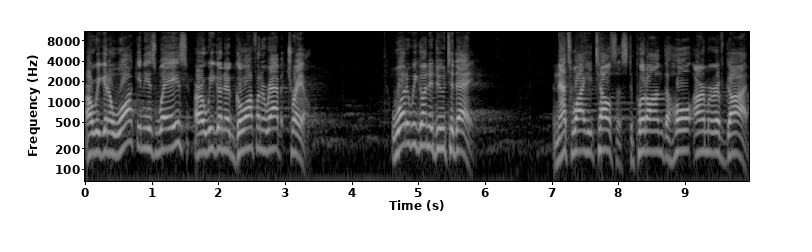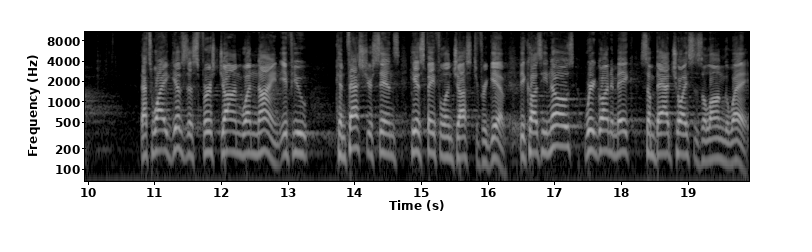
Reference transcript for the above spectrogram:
Are we going to walk in His ways or are we going to go off on a rabbit trail? What are we going to do today? And that's why He tells us to put on the whole armor of God. That's why He gives us 1 John 1 9. If you confess your sins, He is faithful and just to forgive. Because He knows we're going to make some bad choices along the way.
